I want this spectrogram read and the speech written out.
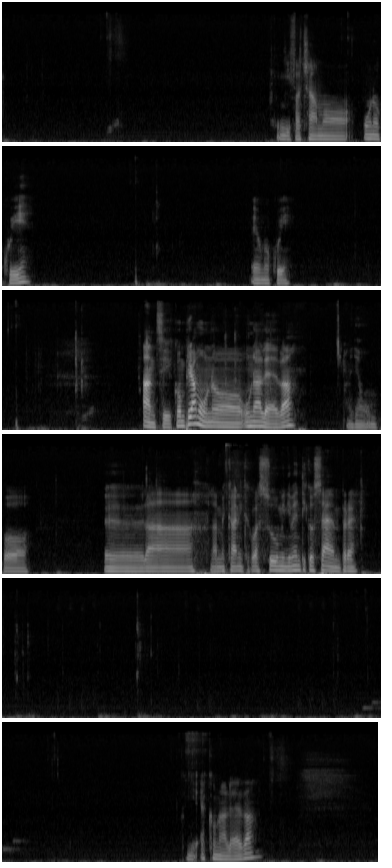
Quindi facciamo uno qui. E uno qui. Anzi, compriamo uno, una leva. Vediamo un po' eh, la, la meccanica qua su. Mi dimentico sempre. Quindi ecco una leva.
